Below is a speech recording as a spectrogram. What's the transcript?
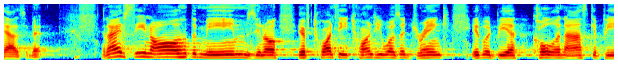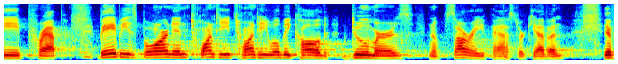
hasn't it? And I've seen all the memes, you know, if 2020 was a drink, it would be a colonoscopy prep. Babies born in 2020 will be called doomers. You know, sorry, Pastor Kevin. If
